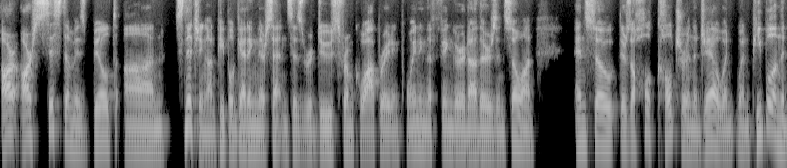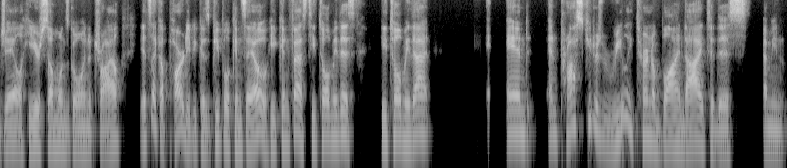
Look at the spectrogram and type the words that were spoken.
our our system is built on snitching, on people getting their sentences reduced from cooperating, pointing the finger at others, and so on. And so there's a whole culture in the jail when when people in the jail hear someone's going to trial, it's like a party because people can say, "Oh, he confessed. He told me this. He told me that." And and prosecutors really turn a blind eye to this. I mean,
